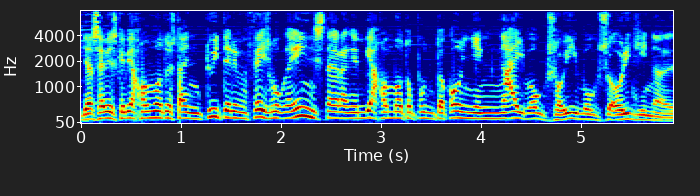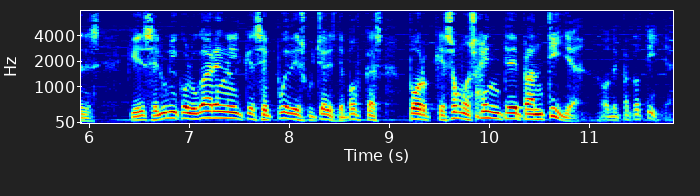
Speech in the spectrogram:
Ya sabéis que Viajo en Moto está en Twitter, en Facebook e Instagram, en viajoenmoto.com y en iVoox o iVoox Originals, que es el único lugar en el que se puede escuchar este podcast porque somos gente de plantilla o de pacotilla.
